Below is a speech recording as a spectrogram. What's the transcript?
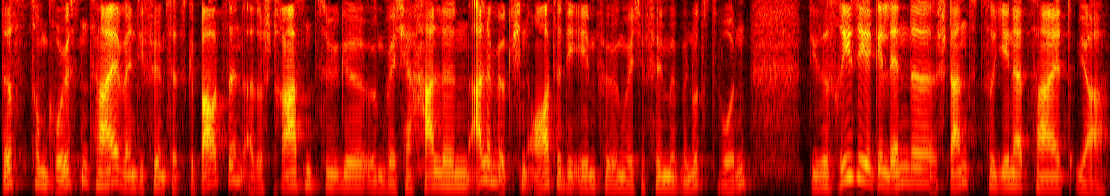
das zum größten Teil, wenn die Filmsets gebaut sind, also Straßenzüge, irgendwelche Hallen, alle möglichen Orte, die eben für irgendwelche Filme benutzt wurden. Dieses riesige Gelände stand zu jener Zeit, ja,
